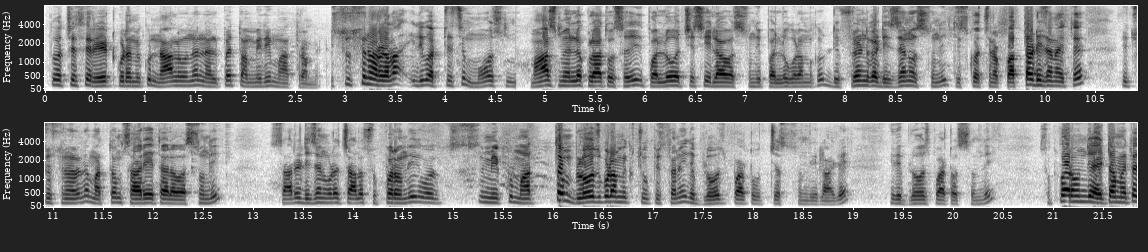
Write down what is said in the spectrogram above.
ఇది వచ్చేసి రేట్ కూడా మీకు నాలుగు వందల నలభై తొమ్మిది మాత్రమే. చూస్తున్నారు కదా ఇది వచ్చేసి మోస్ మాస్ మెల్లో క్లాత్ వస్తుంది. ఇది పళ్ళు వచ్చేసి ఇలా వస్తుంది. పళ్ళు కూడా మీకు డిఫరెంట్గా డిజైన్ వస్తుంది. తీసుకొచ్చిన కొత్త డిజైన్ అయితే ఇది చూస్తున్నారు కదా మొత్తం సారీ అయితే అలా వస్తుంది. సారీ డిజైన్ కూడా చాలా సూపర్ ఉంది. ఇది మీకు మొత్తం బ్లౌజ్ కూడా మీకు చూపిస్తాను. ఇది బ్లౌజ్ పార్ట్ వచ్చేస్తుంది ఇలాగే. ఇది బ్లౌజ్ పార్ట్ వస్తుంది. సూపర్ ఉంది ఐటమ్ అయితే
